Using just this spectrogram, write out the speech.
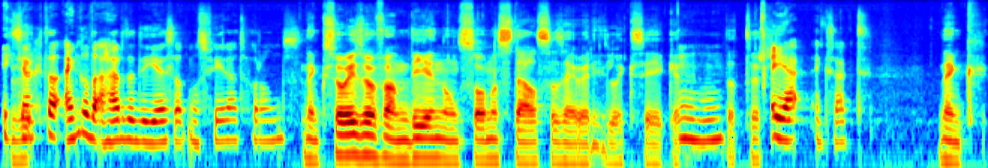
Ik dacht dat enkel de aarde de juiste atmosfeer had voor ons. Ik denk sowieso van die in ons zonnestelsel zijn we redelijk zeker. Mhm. Dat er, Ja, exact. ik denk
